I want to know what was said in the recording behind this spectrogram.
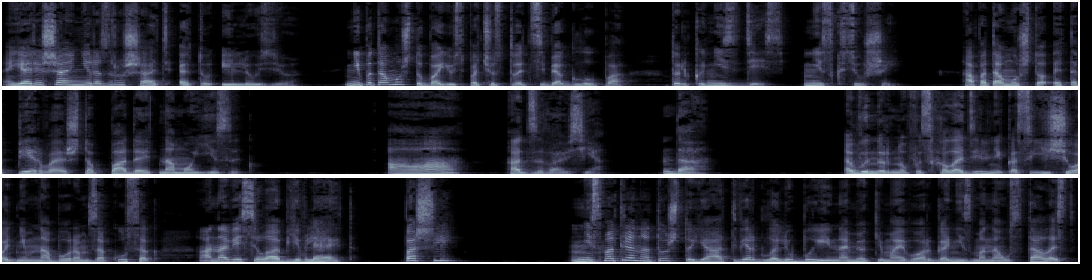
Я решаю не разрушать эту иллюзию. Не потому, что боюсь почувствовать себя глупо, только не здесь, не с Ксюшей, а потому, что это первое, что падает на мой язык. «А-а-а», Отзываюсь я. Да. Вынырнув из холодильника с еще одним набором закусок, она весело объявляет. Пошли. Несмотря на то, что я отвергла любые намеки моего организма на усталость,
